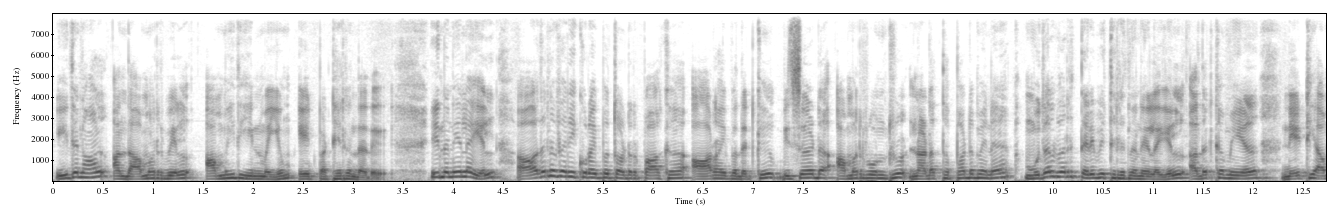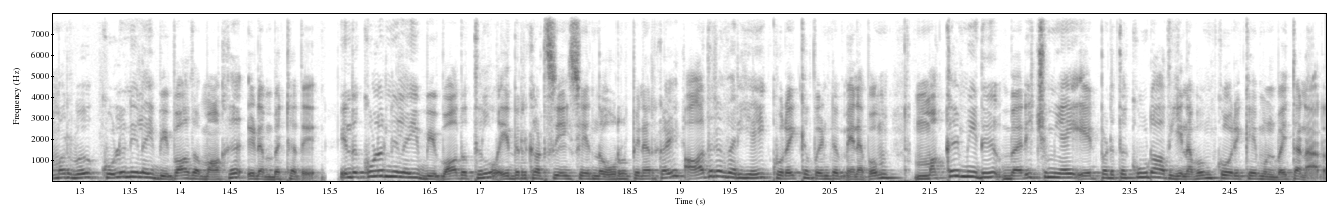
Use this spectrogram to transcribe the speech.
இதனால் அந்த அமர்வில் அமைதியின்மையும் ஏற்பட்டிருந்தது. இந்த நிலையில் ஆதன வரி குறைப்பு தொடர்பாக ஆராய்வதற்கு விசேட அமர்வொன்று நடத்தப்படும் என முதல்வர் தெரிவித்திருந்த நிலையில் அதற்கமைய நேற்றைய அமர்வு குழுநிலை விவாதமாக இடம்பெற்றது. இந்த குழுநிலை விவாதத்தில் எதிர்க்கட்சியை சேர்ந்த உறுப்பினர்கள் ஆதரவு வரியை குறைக்க வேண்டும் எனவும் மக்கள் மீது வரிச்சுமையை ஏற்படுத்தக்கூடாது எனவும் கோரிக்கை முன்வைத்தனர்.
